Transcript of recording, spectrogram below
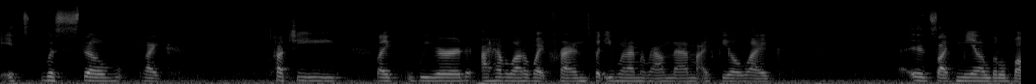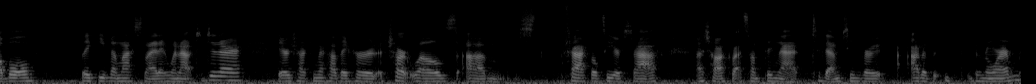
it was still like touchy, like weird. I have a lot of white friends, but even when I'm around them, I feel like it's like me in a little bubble. Like even last night, I went out to dinner. They were talking about how they heard a Chartwells um, faculty or staff uh, talk about something that to them seemed very out of the, the norm.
